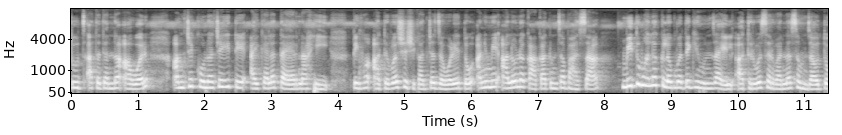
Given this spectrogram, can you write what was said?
तूच आता त्यांना आवर. आमचे कोणाचेही ते ऐकायला तयार नाही. तेव्हा अथर्व शशिकांतच्या जवळ येतो आणि मी आलो ना काका तुमचा भासा मी तुम्हाला क्लबमध्ये घेऊन जाईल अथर्व सर्वांना समजावतो.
